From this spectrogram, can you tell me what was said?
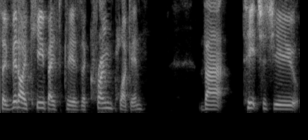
so vidIQ basically is a Chrome plugin that teaches you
